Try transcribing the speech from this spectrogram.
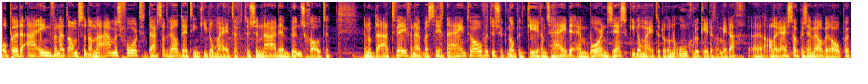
Op eh, de A1 vanuit Amsterdam naar Amersfoort, daar staat wel 13 kilometer tussen Naarden en Bunschoten. En op de A2 vanuit Maastricht naar Eindhoven tussen knooppunt Kerensheide en Born 6 kilometer door een ongeluk eerder vanmiddag. Eh, alle rijstroken zijn wel weer open.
